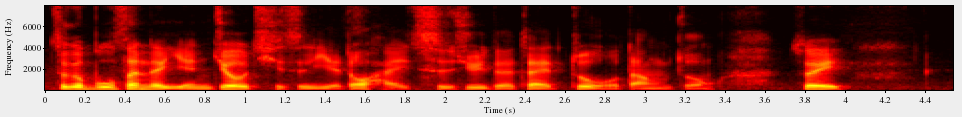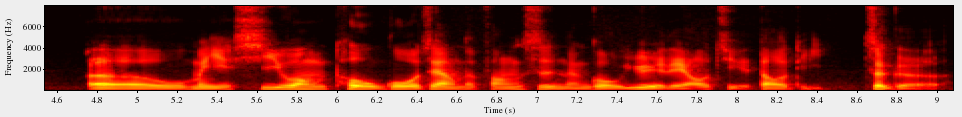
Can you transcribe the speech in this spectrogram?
这个部分的研究其实也都还持续的在做当中，所以呃，我们也希望透过这样的方式，能够越了解到底这个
